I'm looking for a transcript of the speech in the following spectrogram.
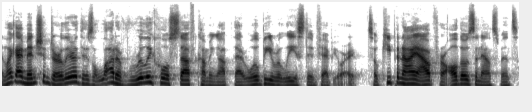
And like I mentioned earlier, there's a lot of really cool stuff coming up that will be released in February. So keep an eye out for all those announcements.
